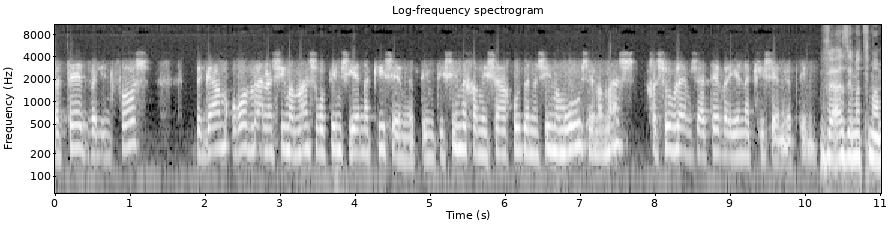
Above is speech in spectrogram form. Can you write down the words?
לצאת ולנפוש, וגם רוב האנשים ממש רוצים שיהיה נקי שהם יוצאים. 95% אנשים אמרו שממש חשוב להם שהטבע יהיה נקי שהם יוצאים. ואז הם עצמם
